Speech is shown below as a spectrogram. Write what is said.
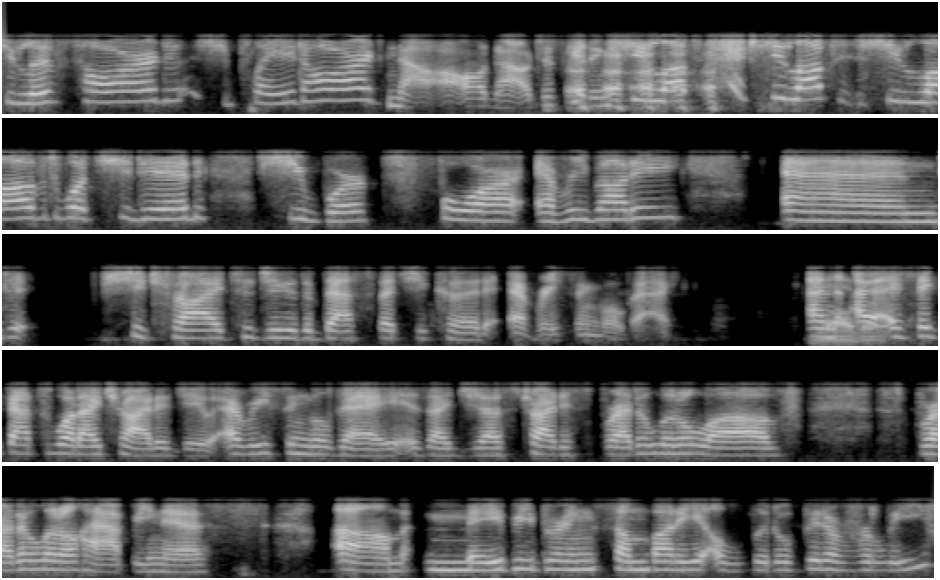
She lived hard. She played hard. No, no, just kidding. She loved she loved she loved what she did. She worked for everybody and she tried to do the best that she could every single day. And I. I think that's what I try to do every single day is I just try to spread a little love, spread a little happiness, um, maybe bring somebody a little bit of relief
